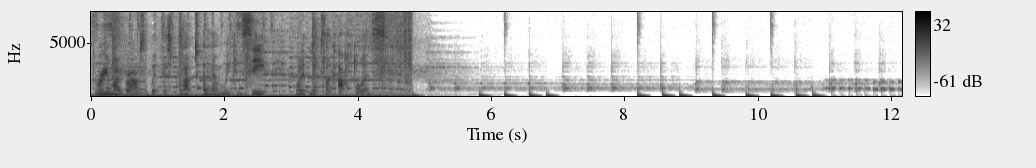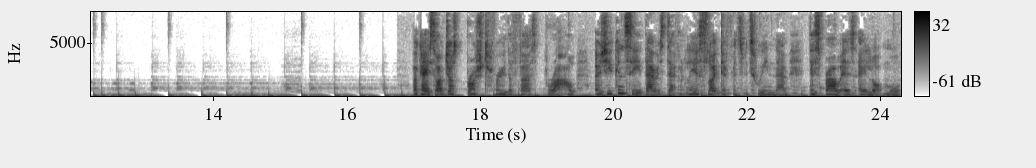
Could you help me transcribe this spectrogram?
through my brows with this product and then we can see what it looks like afterwards. Okay, so I've just brushed through the first brow. As you can see, there is definitely a slight difference between them. This brow is a lot more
